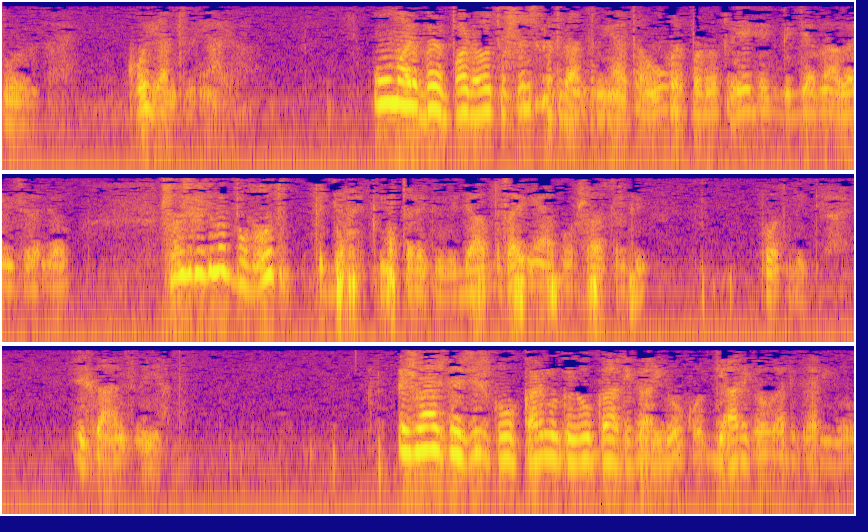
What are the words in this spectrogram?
पूर्ण है। कोई अंत नहीं आएगा उम्र भर पढ़ो तो संस्कृत का अंत नहीं आता उम्र पढ़ो तो एक एक विद्या में आगे चले जाओ। संस्कृत में बहुत विद्या है कई तरह की विद्या, आप बताएँगे आपको शास्त्र की बहुत विद्या है, जिसका अंत नहीं आता। इस है जिसको कर्म के योग का अधिकारी हो, कोई ज्ञान योग अधिकारी हो,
